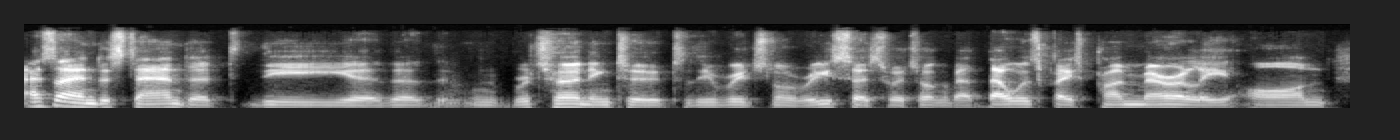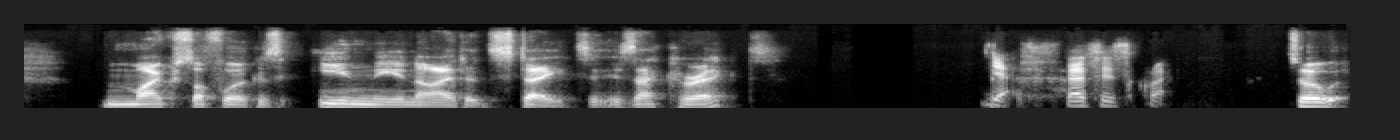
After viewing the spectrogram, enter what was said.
as I understand it, the, uh, the, the returning to to the original research we're talking about, that was based primarily on Microsoft workers in the United States. Is that correct? Yes, that is correct. So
